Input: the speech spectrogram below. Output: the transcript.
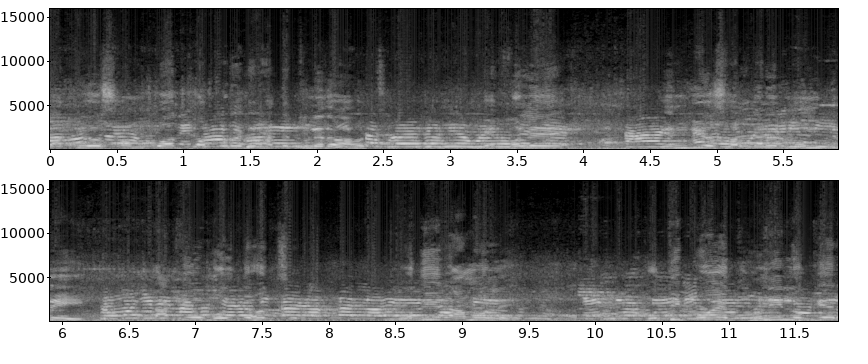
জাতীয় সম্পদ কর্পোরেটের হাতে তুলে দেওয়া হচ্ছে। এর ফলে কেন্দ্রীয় সরকারের মন্ত্রী তাকেও বলতে হচ্ছে মোদির আমলে কতিপয় ধনী লোকের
